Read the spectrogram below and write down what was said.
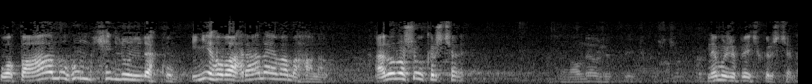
U opaamuhum hillun lakum. I njihova hrana je vama halal. Ali ono što u kršćane? Ne može kršćane. Prijeći u kršćane.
